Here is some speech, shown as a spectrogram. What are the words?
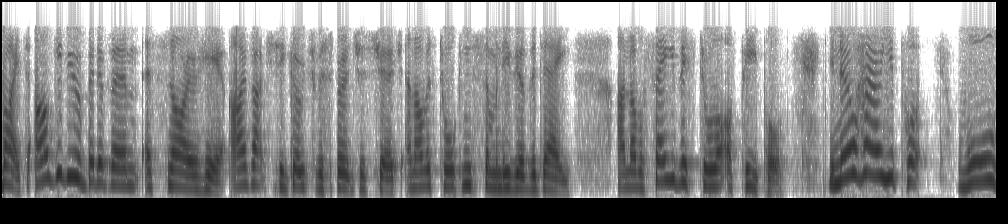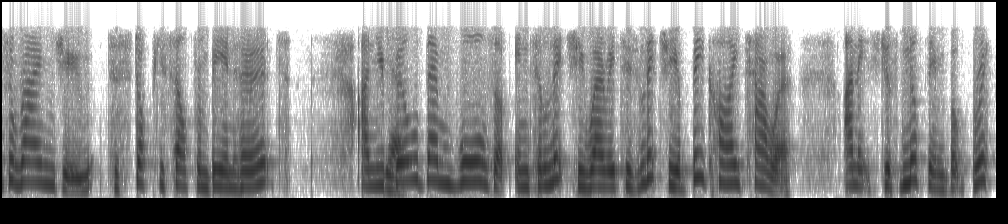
Right, I'll give you a bit of um, a scenario here. I've actually go to a spiritual church, and I was talking to somebody the other day, and I will say this to a lot of people. You know how you put walls around you to stop yourself from being hurt, and you Yes. build them walls up into literally where it is literally a big high tower, and it's just nothing but brick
